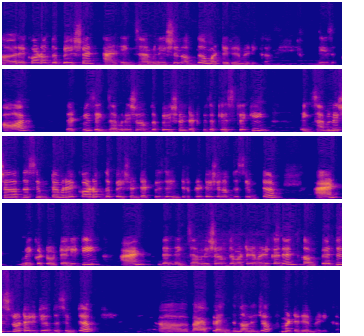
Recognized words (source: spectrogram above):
uh, record of the patient and examination of the materia medica. These are that means examination of the patient that means the case taking, examination of the symptom record of the patient that means the interpretation of the symptom and make a totality and then examination of the materia medica then compare this totality of the symptom uh, by applying the knowledge of materia medica.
